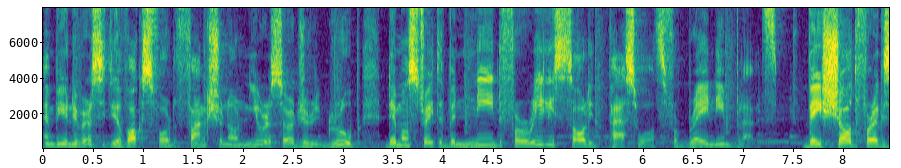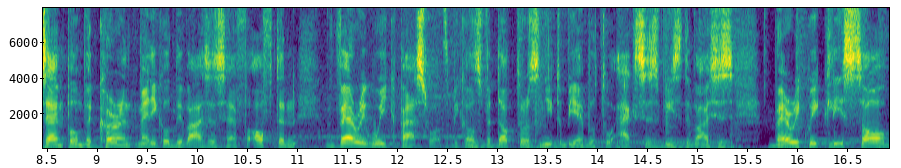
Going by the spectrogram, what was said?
and the University of Oxford Functional Neurosurgery Group demonstrated the need for really solid passwords for brain implants. They showed, for example, the current medical devices have often very weak passwords because the doctors need to be able to access these devices very quickly, so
